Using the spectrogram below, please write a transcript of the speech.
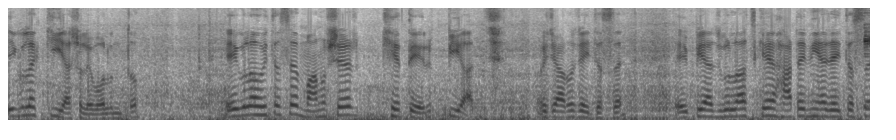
এইগুলা কি আসলে বলুন তো? এইগুলো হইতেছে মানুষের ক্ষেতের পেঁয়াজ। ওই যে আরও যাইতেছে। এই পেঁয়াজগুলো আজকে হাটে নিয়ে যাইতেছে।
